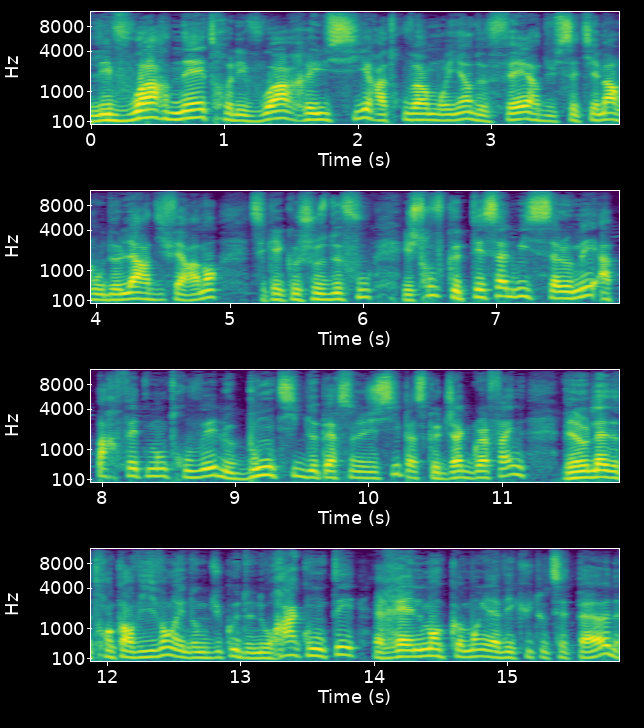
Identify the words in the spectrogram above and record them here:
les voir naître, les voir réussir à trouver un moyen de faire du 7e art ou de l'art différemment, c'est quelque chose de fou. Et je trouve que Tessa Louise Salomé a parfaitement trouvé le bon type de personnage ici, parce que Jack Graffine, bien au-delà d'être encore vivant et donc du coup de nous raconter réellement comment il a vécu toute cette période,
